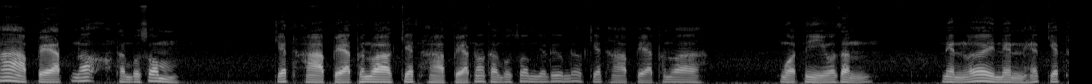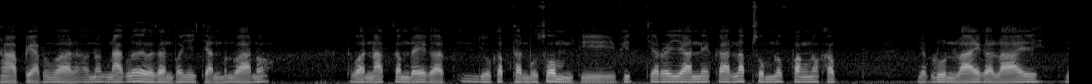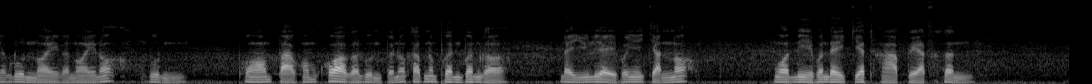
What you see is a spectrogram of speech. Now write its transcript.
ห้าแปดเนาะท่านผู้ชมเจ็ดห้าแปดเพิ่นว่าเจ็ดห้าแปดเนาะท่านผู้ชมอย่าลืมเด้อเจ็ดห้าแปดเพิ่นว่างวดนี้ว่าสั่นเน้นเลยเน้นเฮ็ดเจ็ดห้าแปดเพิ่นว่าเอานักๆเลยว่าสั่นพ่อใหญ่จันเพิ่นว่าเนาะถ้าว่านักซำใดก็อยู่กับท่านผู้ชมที่พิจารณาในการรับชมรับฟังเนาะครับ อยากรุ่นหลายก็หลาย อยากรุ่นหน่อยก็หน่อยเนาะรุ่นพอหอมปากหอมคอก็รุ่นไปเนาะครับน้ำเพลินเพลินก็ได้อยู่เรื่อยพราะยายจันเนาะงวดนี้เพิ่นได้เจ็ดหาแปดสั่น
